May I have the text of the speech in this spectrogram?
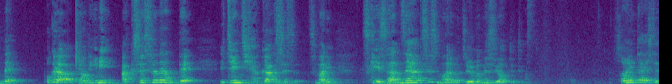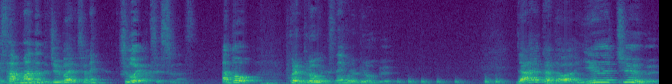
で、僕らは基本的にアクセスなんて1日100アクセス、つまり月3000アクセスもあれば十分ですよって言ってます。それに対して3万なんて10倍ですよね。すごいアクセス数なんです。あと、これブログですね、これブログ。で、ある方は YouTube、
